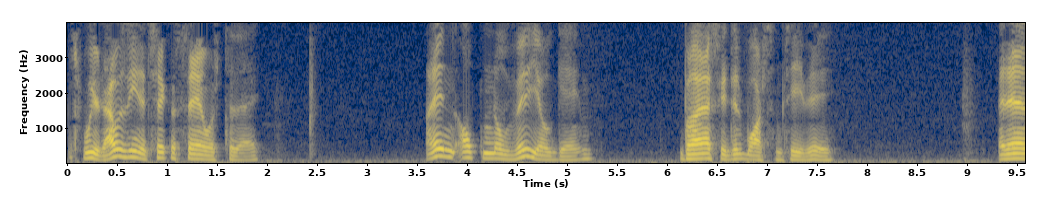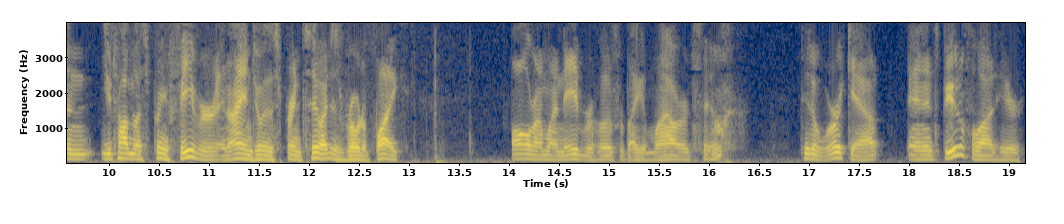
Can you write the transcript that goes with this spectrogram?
It's weird. I was eating a chicken sandwich today. I didn't open no video game, but I actually did watch some TV. And then you're talking about spring fever, and I enjoy the spring too. I just rode a bike all around my neighborhood for like a mile or two. Did a workout, and it's beautiful out here.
